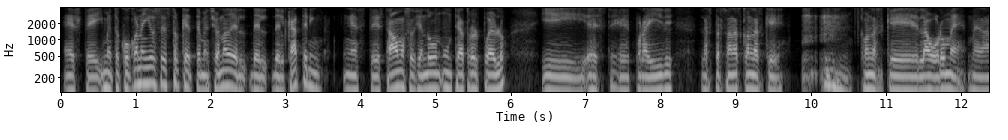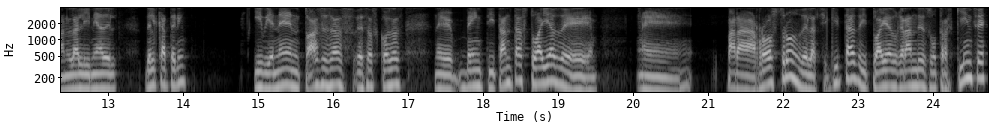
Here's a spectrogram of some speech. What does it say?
Este, y me tocó con ellos esto que te menciono del, del, del catering. Este, estábamos haciendo un, teatro del pueblo y este, por ahí las personas con las que con las que laboro me, me dan la línea del, del catering. Y vienen todas esas, esas cosas veintitantas toallas de eh, para rostro de las chiquitas y toallas grandes otras 15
